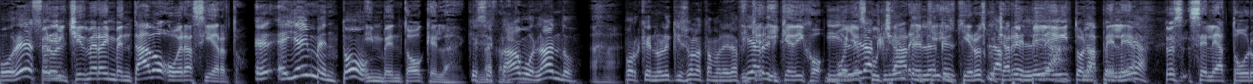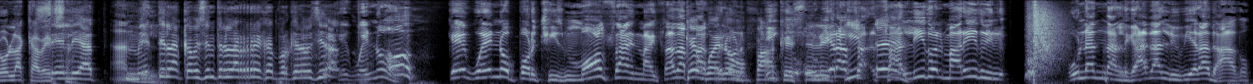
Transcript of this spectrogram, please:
por eso ¿Pero y- el chisme era inventado o era cierto? e- ella inventó Inventó que la... que se la- estaba volando Ajá. porque no le quiso la tamalera ¿Y y qué dijo? y Voy él a era escuchar cliente, él y, era qui- y cliente. quiero escuchar La el pelea, pleito, la, pelea. Entonces se le atoró la cabeza. Se le at- Ándele. mete la cabeza entre las rejas porque la vecina. Qué bueno. Qué bueno por chismosa, enmaizada. Qué bueno, pajuelona. pa' Y que se le hubiera sa- quite. salido el marido y le- unas nalgadas le hubiera dado.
